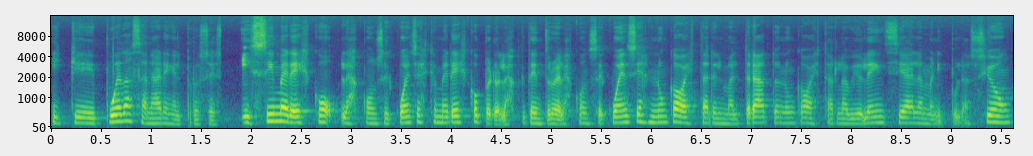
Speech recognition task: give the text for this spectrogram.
y que pueda sanar en el proceso. Y sí merezco las consecuencias que merezco, pero dentro de las consecuencias nunca va a estar el maltrato, nunca va a estar la violencia, la manipulación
